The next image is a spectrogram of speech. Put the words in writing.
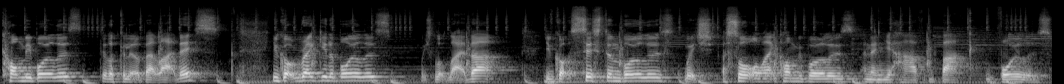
combi boilers, they look a little bit like this. You've got regular boilers, which look like that. You've got system boilers, which are sort of like combi boilers, and then you have back boilers.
